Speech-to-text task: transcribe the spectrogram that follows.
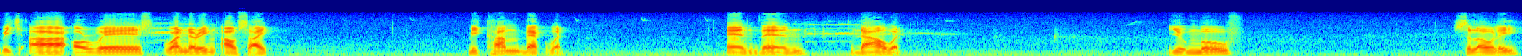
which are always wandering outside become backward and then downward. You move slowly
